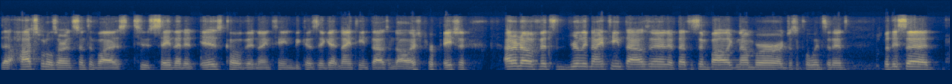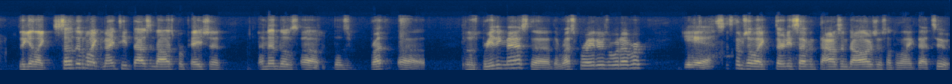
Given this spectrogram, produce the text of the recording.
that hospitals are incentivized to say that it is COVID nineteen because they get nineteen thousand dollars per patient. I don't know if it's really nineteen thousand, if that's a symbolic number or just a coincidence, but they said they get like something like nineteen thousand dollars per patient, and then those uh, those breath uh, those breathing masks, the the respirators or whatever. Yeah, systems are like thirty seven thousand dollars or something like that too.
